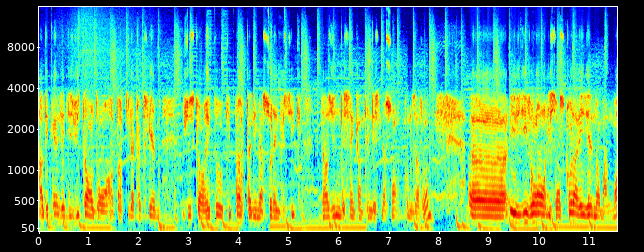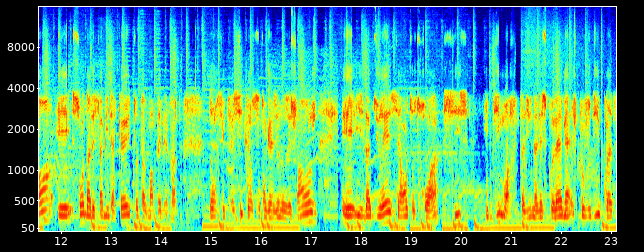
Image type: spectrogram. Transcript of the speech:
entre 15 et 18 ans, dont en partie la quatrième jusqu'en réto, qui partent en immersion linguistique dans une des cinquantaines de destinations que nous avons. Euh, ils y vont, ils sont scolarisés normalement et sont dans des familles d'accueil totalement bénévoles. Donc c'est ainsi que sont organisés nos échanges. Et la durée, c'est entre 3, 6 et 10 mois, c'est-à-dire une année scolaire. Mais je peux vous dire, pour être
